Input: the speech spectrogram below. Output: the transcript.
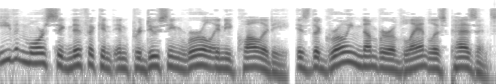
Even more significant in producing rural inequality, is the growing number of landless peasants,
